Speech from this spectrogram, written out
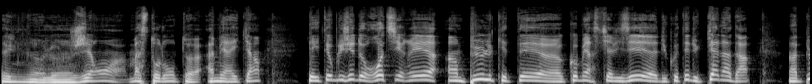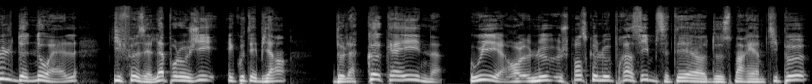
le géant mastodonte américain, qui a été obligé de retirer un pull qui était euh, commercialisé du côté du Canada, un pull de Noël qui faisait l'apologie, écoutez bien, de la cocaïne. Oui, je pense que le principe c'était euh, de se marier un petit peu.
